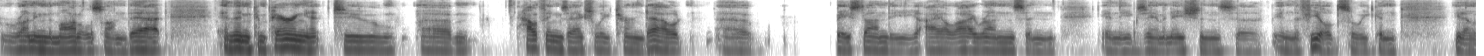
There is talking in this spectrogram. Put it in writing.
running the models on that and then comparing it to um, how things actually turned out uh, based on the ILI runs and and the examinations uh, in the field so we can you know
